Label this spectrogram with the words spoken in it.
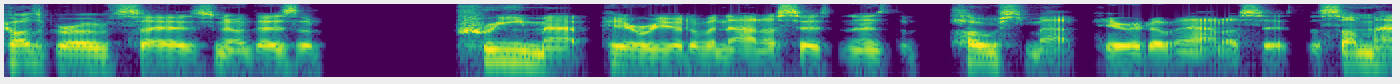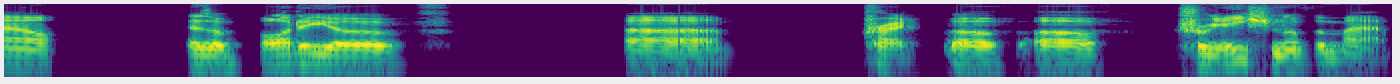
Cosgrove says, you know, there's a pre-map period of analysis and there's the post-map period of analysis. That somehow there's a body of, uh, of, of creation of the map.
